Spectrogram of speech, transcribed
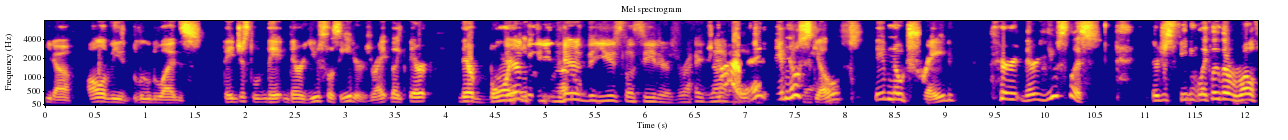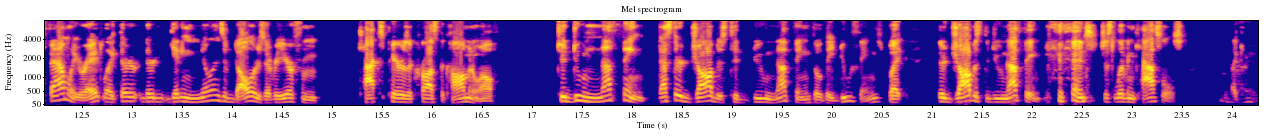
you know, all of these blue bloods, they just they, they're useless eaters, right? Like they're they're born. They're the, they're the useless eaters, right? Sure, right? They have no skills. They have no trade. They're they're useless. They're just feeding like at the royal family, right? Like they're they're getting millions of dollars every year from taxpayers across the Commonwealth to do nothing. That's their job is to do nothing, though they do things, but their job is to do nothing and just live in castles. Like right.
